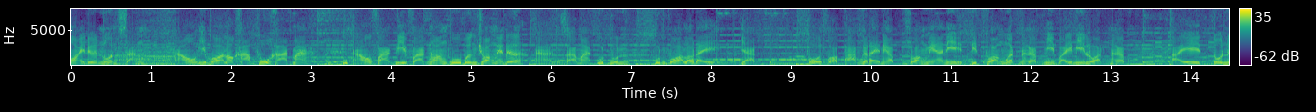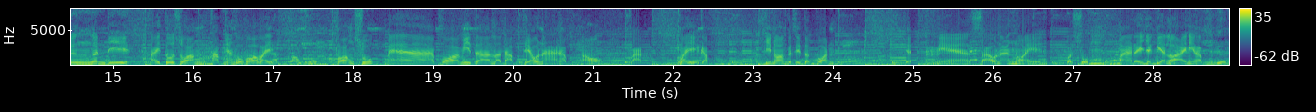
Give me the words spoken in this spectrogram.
ห้อยเดินโนุ่นสัง เอาอีพอเราขามผู้ขาดมา เอาฝากพี่ฝากน้องผู้เบิ่งช่องเนี่ยเด้ออ่าสามารถอุดหนุนคุณพ่อเราได้อยากโทรสอบถามก็ได้นะครับสองแม่นี่ติดท้องหมดนะครับ มีใบมีหลอดนะครับ ไอตัวหนึ่งเงินดี ไอตัวสองทับหยังก็พอไว้ครับท้องสูง ท้องสุกแม่พอมีแต่ระดับแถวหนาครับ เอาฝาก ไว้ครับพี่น้องเกษตรกรแม่สาวนางน้อยผสมมาได้จักเดือนละไอ้นี่ครับมีเดือน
